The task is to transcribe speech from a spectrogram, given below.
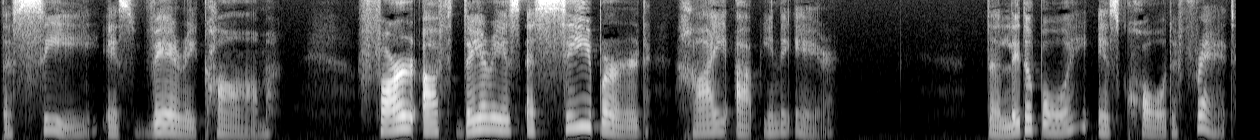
The sea is very calm. Far off there is a seabird high up in the air. The little boy is called Fred.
